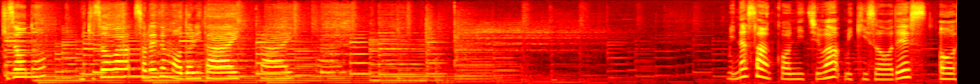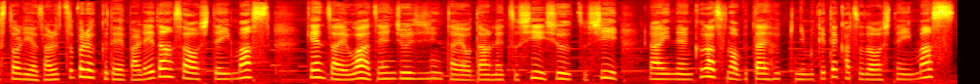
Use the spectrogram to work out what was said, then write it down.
キゾーの？ミキゾーはそれでも踊りたい。皆さんこんにちは。ミキゾーです。オーストリアザルツブルクでバレエダンサーをしています。現在は前十字靭帯を断裂し手術し来年9月の舞台復帰に向けて活動しています。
